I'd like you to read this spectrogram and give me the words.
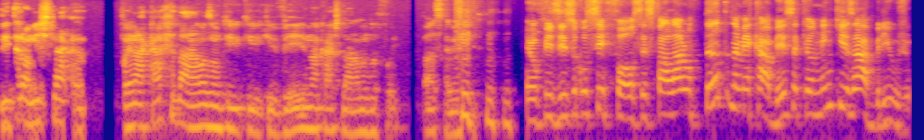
literalmente na- foi na caixa da Amazon que, que, que veio e na caixa da Amazon foi, basicamente. Eu fiz isso com o Cifol. Vocês falaram tanto na minha cabeça que eu nem quis abrir o jogo.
